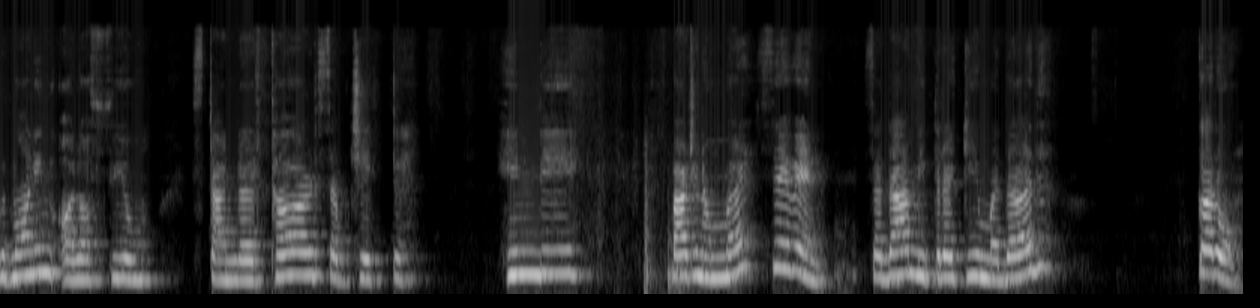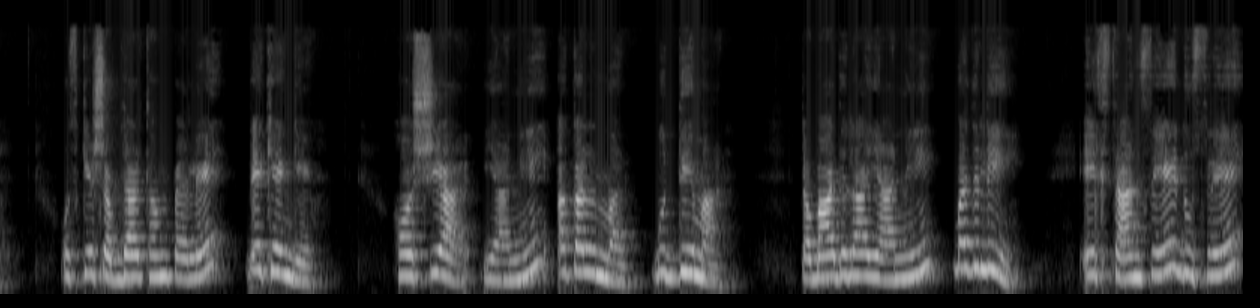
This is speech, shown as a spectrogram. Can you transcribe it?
Good morning, all of you. Standard third subject हिंदी पाठ नंबर सेवन सदा मित्र की मदद करो। उसके शब्दार्थ हम पहले देखेंगे। होशियार यानी अकलमंद बुद्धिमान। तबादला यानी बदली। एक स्थान से दूसरे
